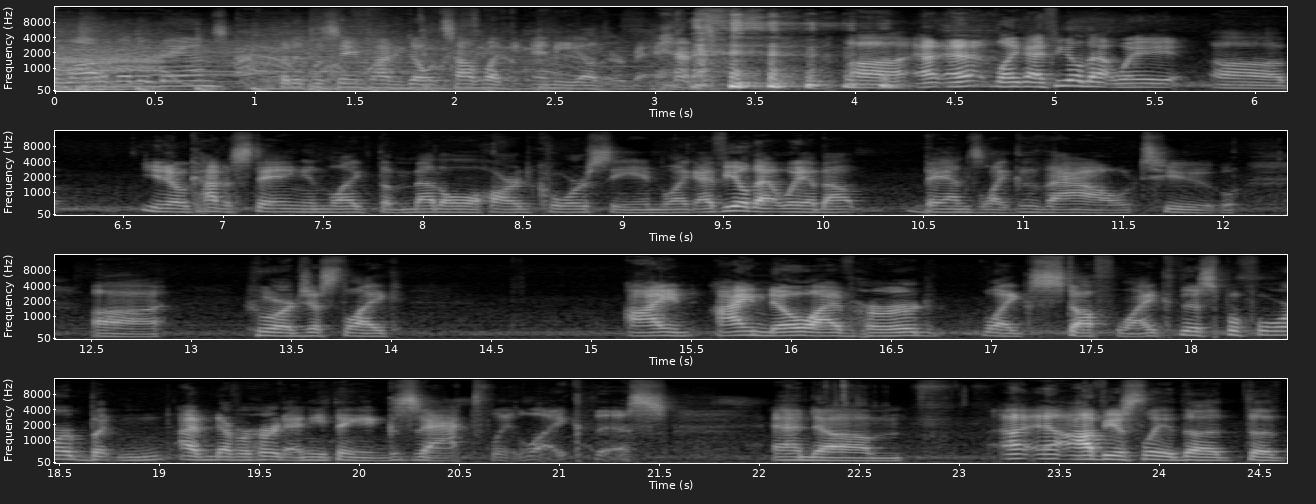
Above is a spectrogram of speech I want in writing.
a lot of other bands but at the same time don't sound like any other band uh and, and, like i feel that way uh you know kind of staying in like the metal hardcore scene like i feel that way about bands like thou too uh who are just like I I know I've heard like stuff like this before, but n- I've never heard anything exactly like this. And um, obviously the, the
